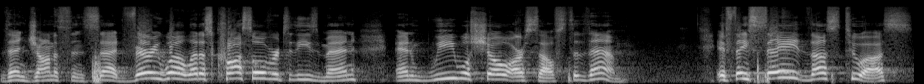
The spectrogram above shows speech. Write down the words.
Then Jonathan said, Very well, let us cross over to these men, and we will show ourselves to them. If they say thus to us,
